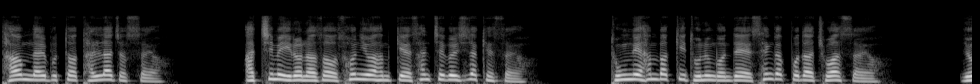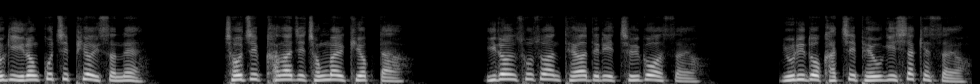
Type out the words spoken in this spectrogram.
다음 날부터 달라졌어요. 아침에 일어나서 선이와 함께 산책을 시작했어요. 동네 한 바퀴 도는 건데 생각보다 좋았어요. 여기 이런 꽃이 피어 있었네. 저 집 강아지 정말 귀엽다. 이런 소소한 대화들이 즐거웠어요. 요리도 같이 배우기 시작했어요.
